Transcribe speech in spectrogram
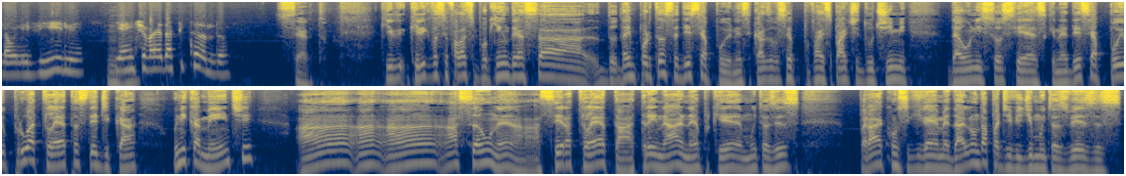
na Univille uhum. e a uhum. gente vai adaptando. Certo. Queria que você falasse um pouquinho dessa do, da importância desse apoio. Nesse caso, você faz parte do time da Unisociesc, né? Desse apoio para o atleta se dedicar unicamente à, à, ação, né? A, ser atleta, a treinar, né? Porque muitas vezes para conseguir ganhar medalha não dá para dividir muitas vezes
